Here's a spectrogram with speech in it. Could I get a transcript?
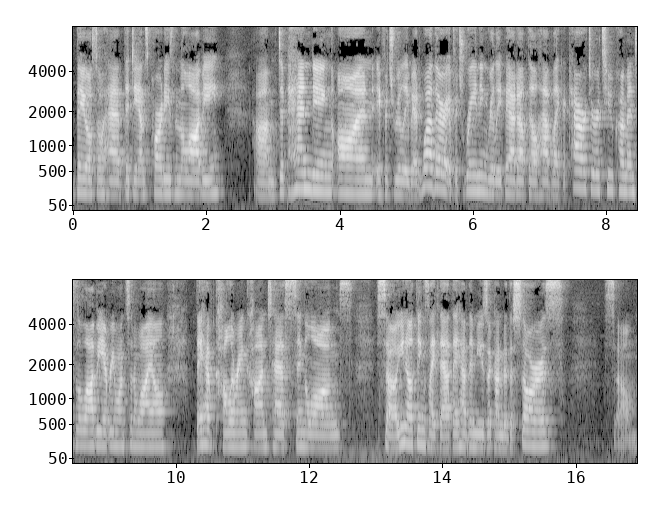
they also have the dance parties in the lobby. Um, depending on if it's really bad weather if it's raining really bad out they'll have like a character or two come into the lobby every once in a while. They have coloring contests sing-alongs. So you know things like that. They have the music under the stars. So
